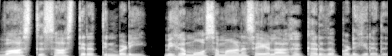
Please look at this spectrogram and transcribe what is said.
வாஸ்து சாஸ்திரத்தின்படி மிக மோசமான செயலாக கருதப்படுகிறது.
